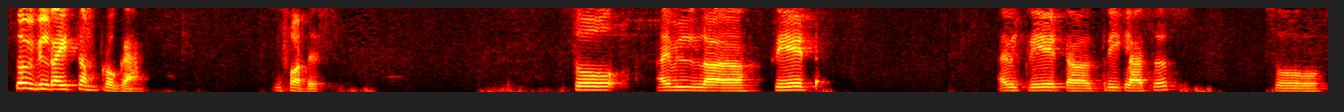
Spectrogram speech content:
So we will write some program for this. So i will uh, create I will create uh, three classes. So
